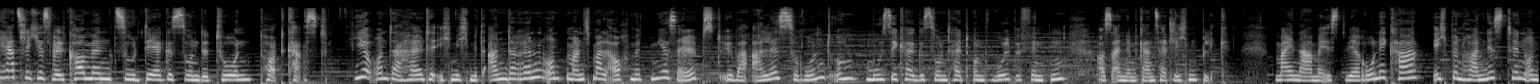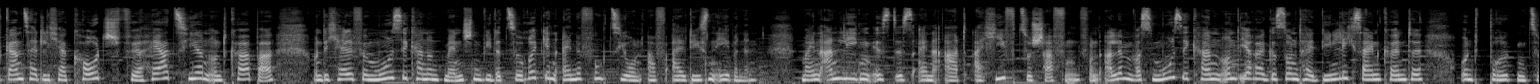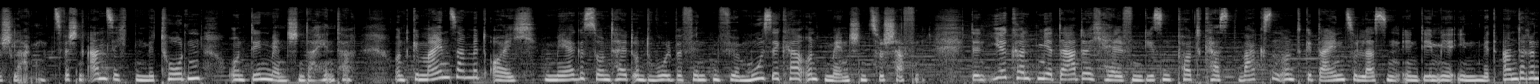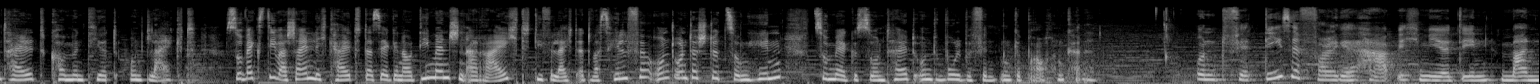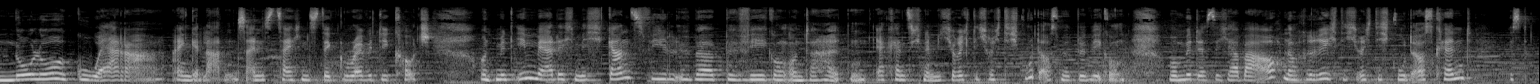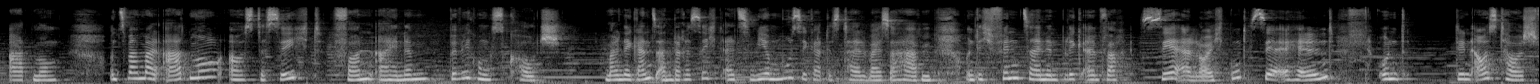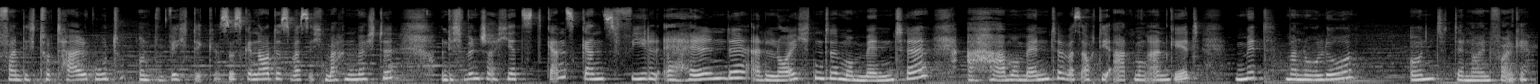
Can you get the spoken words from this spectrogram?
Ein herzliches Willkommen zu Der gesunde Ton Podcast. Hier unterhalte ich mich mit anderen und manchmal auch mit mir selbst über alles rund um Musikergesundheit und Wohlbefinden aus einem ganzheitlichen Blick. Mein Name ist Veronika, ich bin Hornistin und ganzheitlicher Coach für Herz, Hirn und Körper und ich helfe Musikern und Menschen wieder zurück in eine Funktion auf all diesen Ebenen. Mein Anliegen ist es, eine Art Archiv zu schaffen von allem, was Musikern und ihrer Gesundheit dienlich sein könnte und Brücken zu schlagen zwischen Ansichten, Methoden und den Menschen dahinter. Und gemeinsam mit euch mehr Gesundheit und Wohlbefinden für Musiker und Menschen zu schaffen. Denn ihr könnt mir dadurch helfen, diesen Podcast wachsen und gedeihen zu lassen, indem ihr ihn mit anderen teilt, kommentiert und liked. So wächst die Wahrscheinlichkeit, dass ihr genau die Menschen erreicht, die vielleicht etwas Hilfe und Unterstützung hin zu mehr Gesundheit und Wohlbefinden gebrauchen können. Und für diese Folge habe ich mir den Manolo Guerra eingeladen, seines Zeichens der Gravity Coach. Und mit ihm werde ich mich ganz viel über Bewegung unterhalten. Er kennt sich nämlich richtig, richtig gut aus mit Bewegung. Womit er sich aber auch noch richtig, richtig gut auskennt, ist Atmung. Und zwar mal Atmung aus der Sicht von einem Bewegungscoach mal eine ganz andere Sicht, als wir Musiker das teilweise haben. Und ich finde seinen Blick einfach sehr erleuchtend, sehr erhellend und den Austausch fand ich total gut und wichtig. Es ist genau das, was ich machen möchte. Und ich wünsche euch jetzt ganz, ganz viel erhellende, erleuchtende Momente, Aha-Momente, was auch die Atmung angeht, mit Manolo und der neuen Folge.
